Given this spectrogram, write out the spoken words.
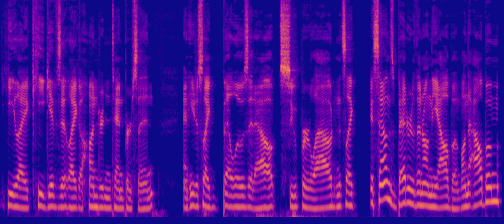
he like he gives it like 110% and he just like bellows it out super loud and it's like it sounds better than on the album. On the album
